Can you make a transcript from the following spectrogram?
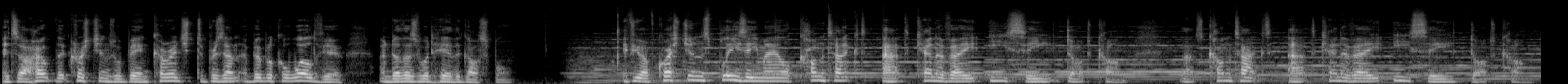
It's our hope that Christians would be encouraged to present a biblical worldview and others would hear the gospel. If you have questions, please email contact at kenneveec.com. That's contact at kenneveec.com.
